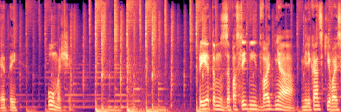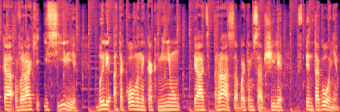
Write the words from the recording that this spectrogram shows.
этой помощи. При этом за последние два дня американские войска в Ираке и Сирии были атакованы как минимум пять раз. Об этом сообщили в Пентагоне.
